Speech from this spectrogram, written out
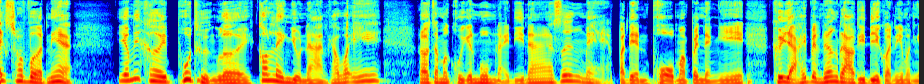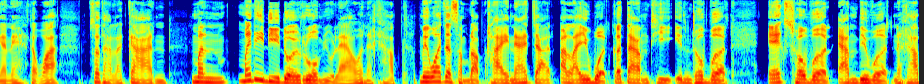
extrovert เนี่ย ยังไม่เคยพูดถึงเลย ก็เล็งอยู่นานครับว่าเอ๊ะเราจะมาคุยกันมุมไหนดีนะ ซึ่งแหมประเด็นโผล่มาเป็นอย่างนี้ คืออยากให้เป็นเรื่องราวดีๆกว่านี้เหมือนกันนะแต่ว่าสถานการณ์มันไม่ได้ดีโดยรวมอยู่แล้วนะครับ ไม่ว่าจะสำหรับใครนะจะอะไรเวิร์ดก็ตามที introvert extrovert ambivert นะครับ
